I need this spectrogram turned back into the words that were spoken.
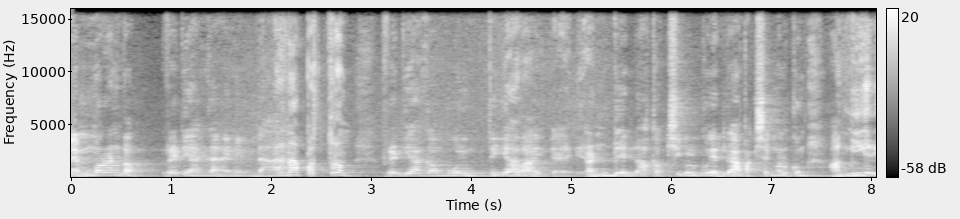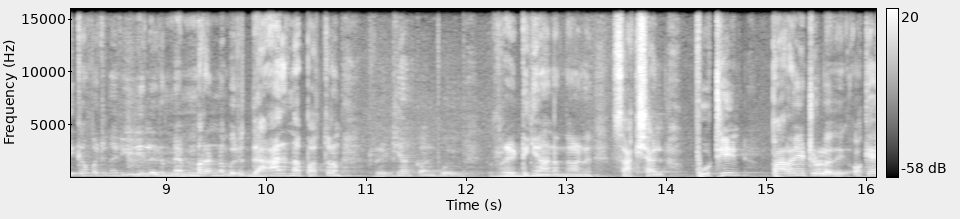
മെമ്മറണ്ടം റെഡിയാക്കാൻ ഐ മീൻ ധാരണാപത്രം റെഡിയാക്കാൻ പോലും തയ്യാറായി. രണ്ട് എല്ലാ കക്ഷികൾക്കും എല്ലാ പക്ഷങ്ങൾക്കും അംഗീകരിക്കാൻ പറ്റുന്ന രീതിയിൽ ഒരു മെമ്മറണ്ടം ഒരു ധാരണാപത്രം റെഡിയാക്കാൻ പോലും റെഡിയാണെന്നാണ് സാക്ഷാൽ പുടിൻ പറഞ്ഞിട്ടുള്ളത് ഓക്കെ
